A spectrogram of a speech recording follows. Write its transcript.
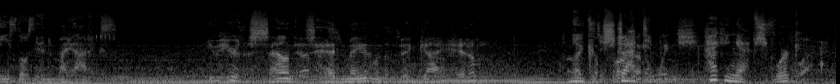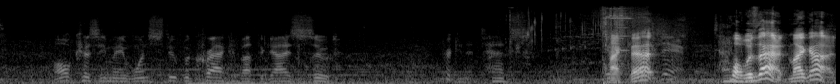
Feast needs those antibiotics. You hear the sound his head made when the big guy hit him? Need to distract him. Hacking apps should work. All because he made one stupid crack about the guy's suit. Freaking intense. Hack that. Time What was that? My god.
